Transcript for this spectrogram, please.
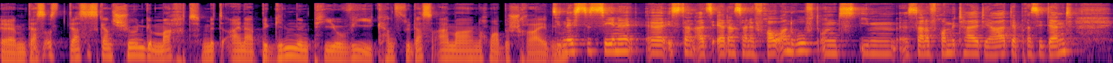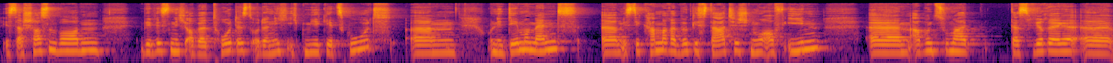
Ähm, das, ist, das ist ganz schön gemacht mit einer beginnenden POV. Kannst du das einmal nochmal beschreiben? Die nächste Szene äh, ist dann, als er dann seine Frau anruft und ihm äh, seine Frau mitteilt, ja, der Präsident ist erschossen worden. Wir wissen nicht, ob er tot ist oder nicht. Ich, mir geht's gut. Ähm, und in dem Moment ähm, ist die Kamera wirklich statisch nur auf ihn. Ähm, ab und zu mal das wirre äh,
